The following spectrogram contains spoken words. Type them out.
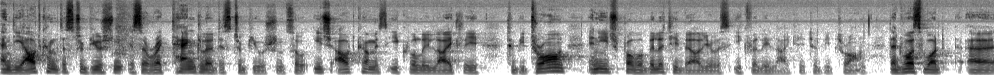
and the outcome distribution is a rectangular distribution. So each outcome is equally likely to be drawn and each probability value is equally likely to be drawn. That was what uh,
